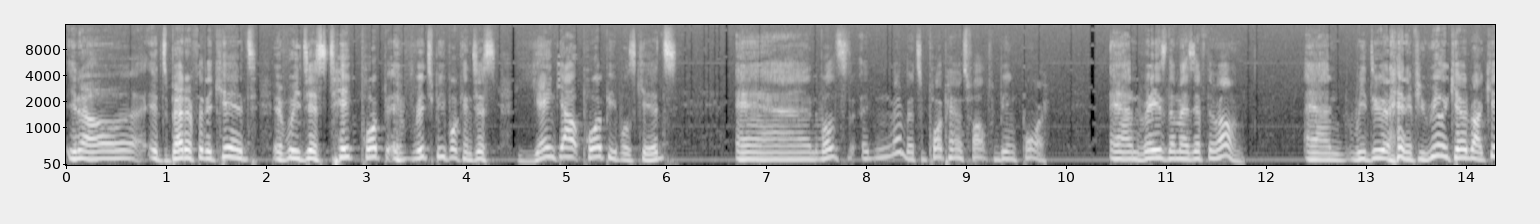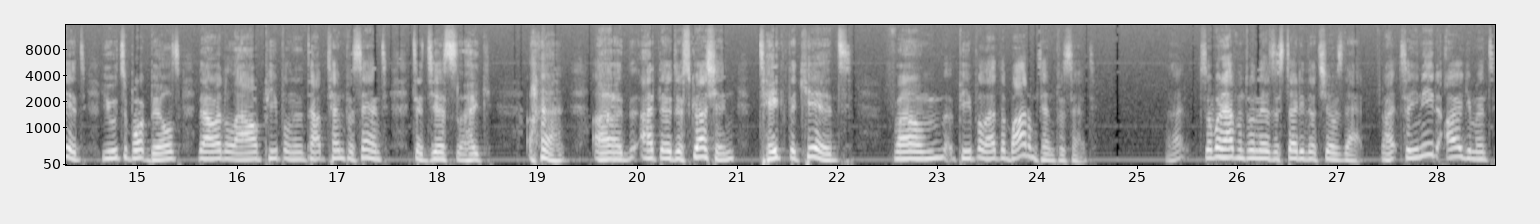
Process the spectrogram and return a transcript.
you know, it's better for the kids if we just take poor, if rich people can just yank out poor people's kids. And, well, it's, remember, it's a poor parent's fault for being poor and raise them as if they're own. And we do, and if you really cared about kids, you would support bills that would allow people in the top 10% to just like, uh, at their discretion, take the kids from people at the bottom 10%. Right? So what happens when there's a study that shows that? Right? So you need arguments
